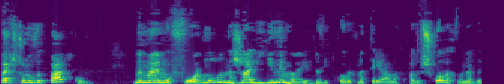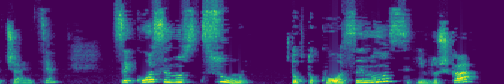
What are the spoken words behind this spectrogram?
першому випадку ми маємо формулу, на жаль, її немає в довідкових матеріалах, але в школах вона вивчається. Це косинус суми. Тобто косинус і в дужках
